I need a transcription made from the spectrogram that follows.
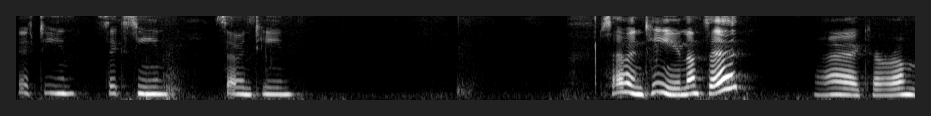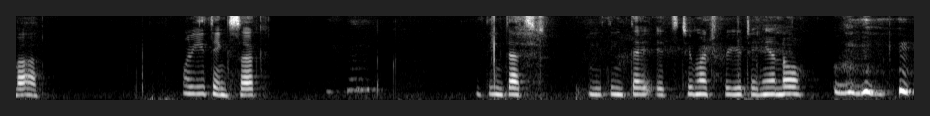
fifteen, sixteen, seventeen. Seventeen, that's it? Ay, caramba. What do you think, Sook? You think that's you think that it's too much for you to handle?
